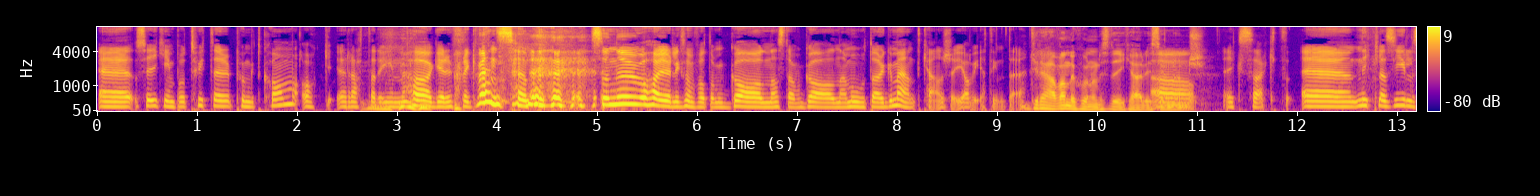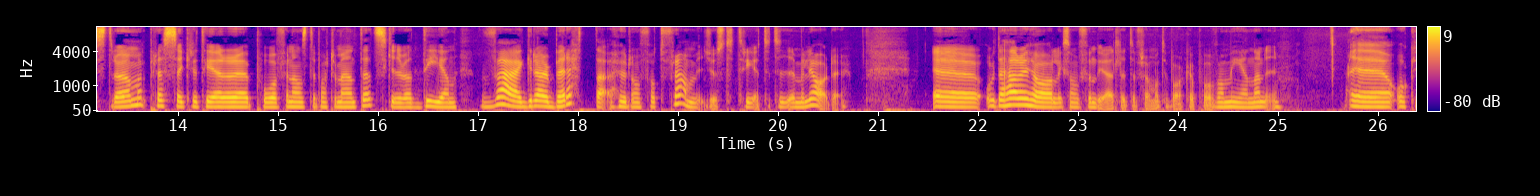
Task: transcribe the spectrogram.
Eh, så jag gick in på twitter.com och rattade in högerfrekvensen. så nu har jag liksom fått de galnaste av galna motargument kanske, jag vet inte. Grävande journalistik här i Ja, Senlunch. exakt. Eh, Niklas Gillström, pressekreterare på Finansdepartementet, skriver att DN vägrar berätta hur de fått fram just 3-10 miljarder. Eh, och det här har jag liksom funderat lite fram och tillbaka på. Vad menar ni? Eh, och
